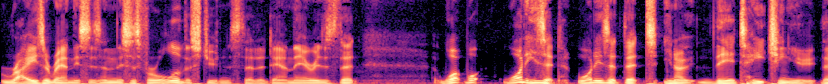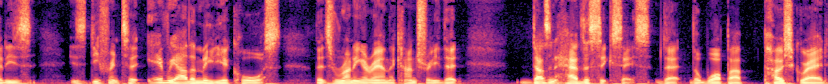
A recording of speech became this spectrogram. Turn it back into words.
raise around this is, and this is for all of the students that are down there, is that what what what is it? What is it that you know they're teaching you that is is different to every other media course that's running around the country that doesn't have the success that the WAAPA postgrad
